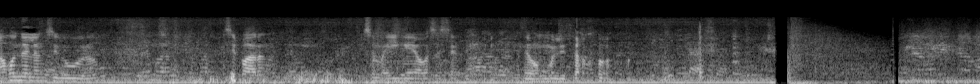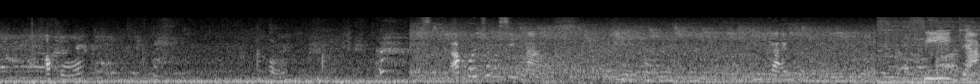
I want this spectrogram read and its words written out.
Ako na lang siguro. Kasi parang sa maingay ako sa set. Namangulit ako. Ako? Ako? Ako tsaka si Max. Feeling ko. Si Jack.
